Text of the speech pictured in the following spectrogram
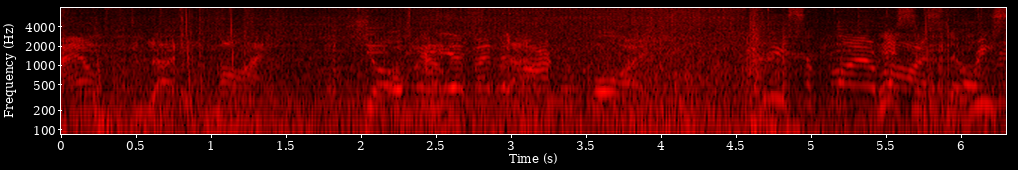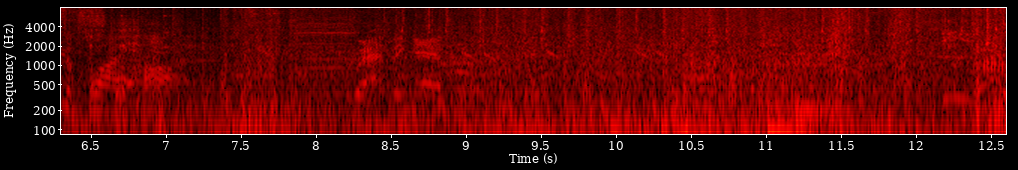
my own bloody mind. Your Over here by the market point. Resupply This is the resupply pod. Grabbing everything. Yeah.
